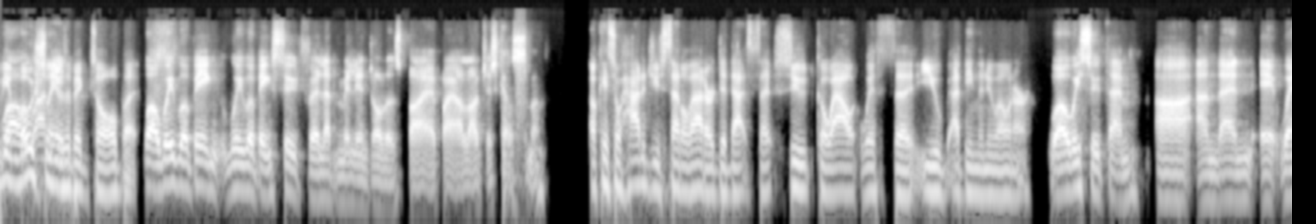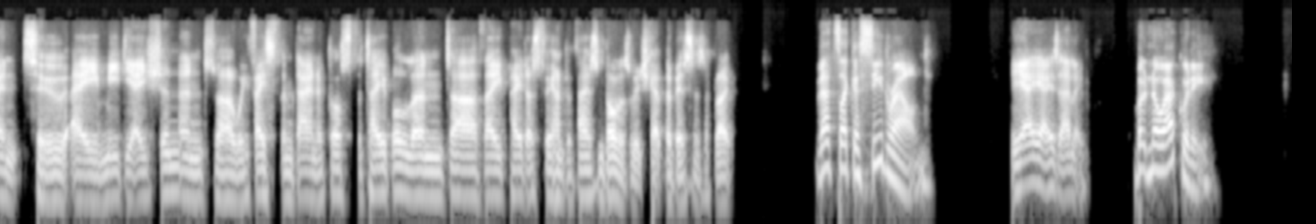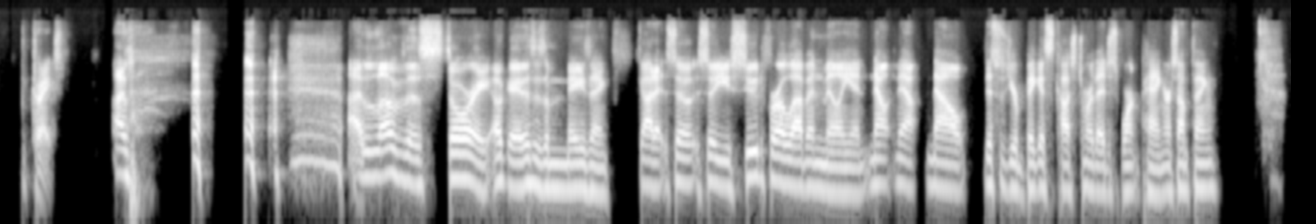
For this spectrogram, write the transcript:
well, emotionally, I mean, it was a big toll, but well, we were being we were being sued for eleven million dollars by by our largest customer. Okay, so how did you settle that, or did that suit go out with the, you uh, being the new owner? Well, we sued them, uh, and then it went to a mediation, and uh, we faced them down across the table, and uh, they paid us three hundred thousand dollars, which kept the business afloat. That's like a seed round. Yeah, yeah, exactly. But no equity. Correct. I I love this story. Okay, this is amazing. Got it. So so you sued for 11 million. Now now now this was your biggest customer that just weren't paying or something?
